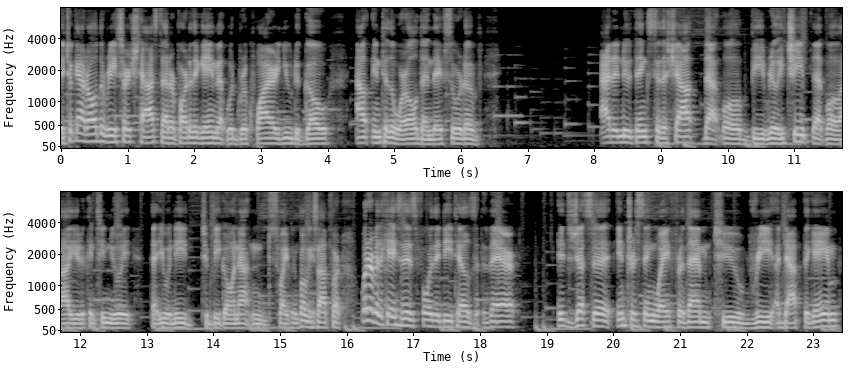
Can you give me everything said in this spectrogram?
they took out all the research tasks that are part of the game that would require you to go out into the world, and they've sort of added new things to the shop that will be really cheap that will allow you to continually that you would need to be going out and swiping Pokestops for whatever the case is for the details there. It's just an interesting way for them to readapt the game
